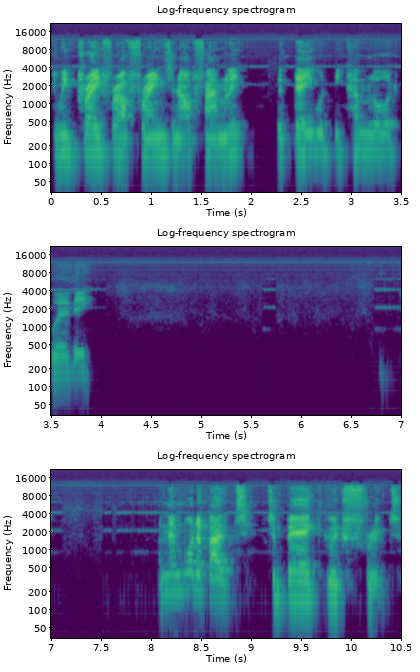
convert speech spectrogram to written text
Do we pray for our friends and our family that they would become Lord worthy? And then what about to bear good fruit?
